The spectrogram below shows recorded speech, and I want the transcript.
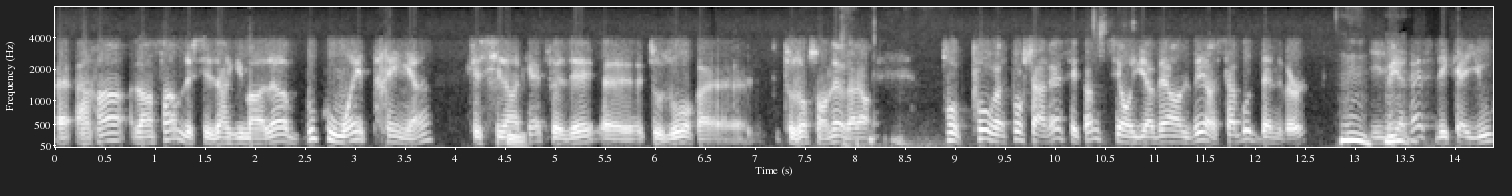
euh, rend l'ensemble de ces arguments-là beaucoup moins prégnants que si l'enquête faisait toujours toujours son œuvre. Alors, pour, pour, pour Charest, c'est comme si on lui avait enlevé un sabot de Denver. Hmm. Il lui hmm. reste des cailloux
